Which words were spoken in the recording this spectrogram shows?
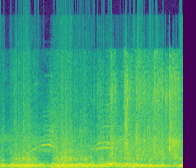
ಅಂತ ಮಾತನಾಡುವುದು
